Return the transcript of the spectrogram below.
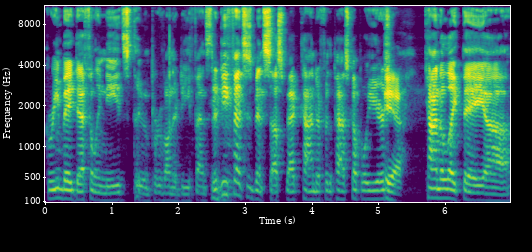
Green Bay definitely needs to improve on their defense. Their Mhm. defense has been suspect, kind of, for the past couple of years. Yeah, Kind of like they, uh,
